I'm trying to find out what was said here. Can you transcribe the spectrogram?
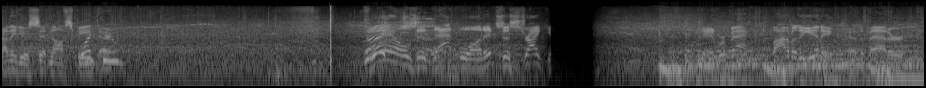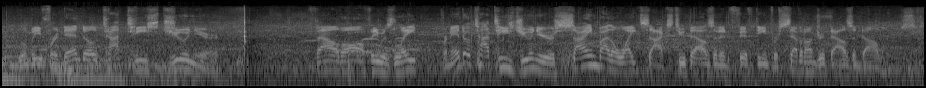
I think he was sitting off speed One, there. two. Flails in that one. It's a strike. And we're back. Bottom of the inning. And the batter will be Fernando Tatis Jr. Fouled off. He was late. Fernando Tatis Jr. signed by the White Sox 2015 for $700,000.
